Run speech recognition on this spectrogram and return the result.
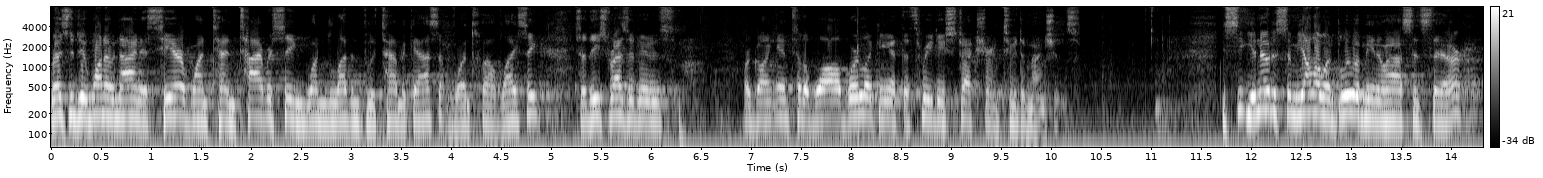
Residue 109 is here, 110 tyrosine, 111 glutamic acid, 112 lysine. So these residues are going into the wall. We're looking at the 3D structure in two dimensions. You see, you notice some yellow and blue amino acids there.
